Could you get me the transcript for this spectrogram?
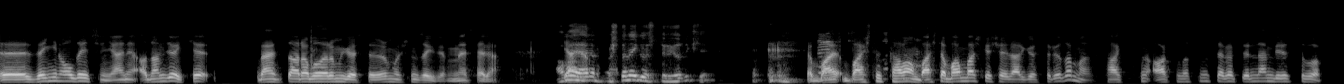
e, zengin olduğu için yani adam diyor ki ben size arabalarımı gösteriyorum hoşunuza gidiyor mesela. Ama yani- yani, başta ne gösteriyordu ki? Ya ba- başta tamam başta bambaşka şeyler gösteriyordu ama takipçisinin artmasının sebeplerinden birisi bu.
